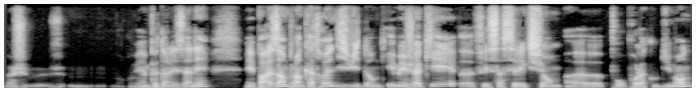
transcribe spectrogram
bah, je, reviens un peu dans les années, mais par exemple, en 98, donc, Aimé Jacquet euh, fait sa sélection euh, pour, pour la Coupe du Monde.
